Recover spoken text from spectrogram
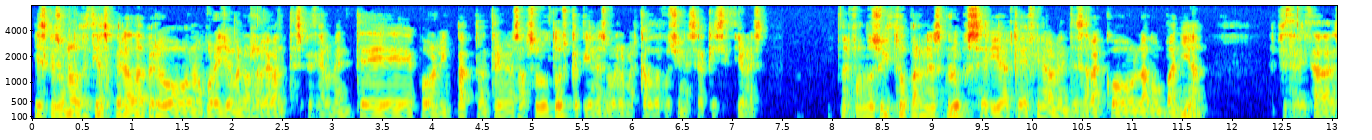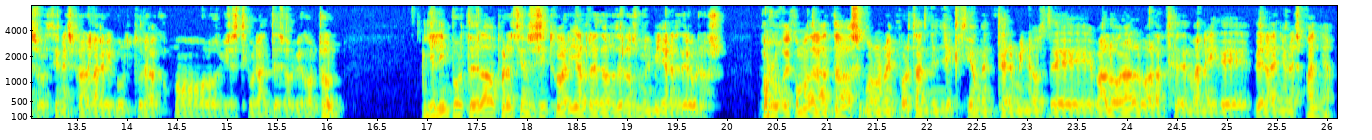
Y es que es una noticia esperada, pero no por ello menos relevante, especialmente por el impacto en términos absolutos que tiene sobre el mercado de fusiones y adquisiciones. El fondo suizo Partners Group sería el que finalmente será con la compañía, especializada en soluciones para la agricultura como los bioestimulantes o el biocontrol, y el importe de la operación se situaría alrededor de los mil millones de euros, por lo que como adelantaba supone una importante inyección en términos de valor al balance de money del año en España,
